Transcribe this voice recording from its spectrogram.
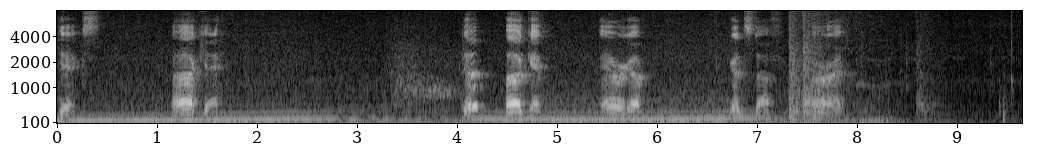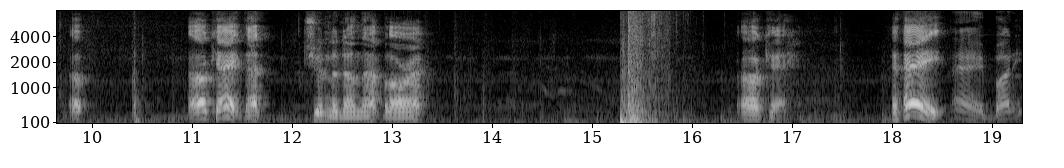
dicks. Okay. Good. Okay. There we go. Good stuff. Alright. Oh. Okay, that shouldn't have done that, but alright. Okay. Hey! Hey, buddy.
